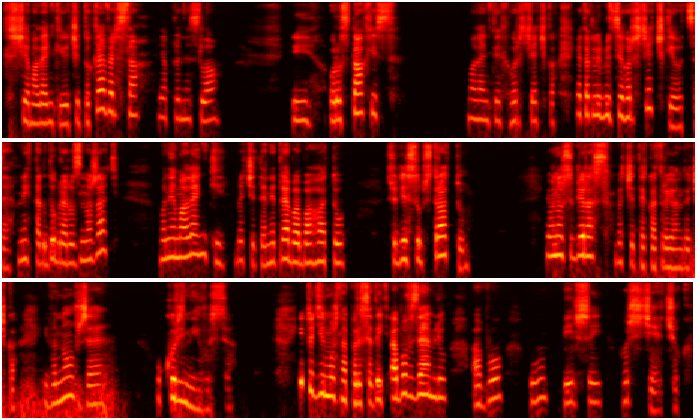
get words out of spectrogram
Ще маленький очіток еверса я принесла. І оростахіс в маленьких горщечках. Я так люблю ці горщечки, оце. в них так добре розмножать. Вони маленькі, бачите, не треба багато сюди субстрату. І воно собі раз, бачите, яка трояндочка, і воно вже укорінилося. І тоді можна пересадити або в землю, або у більший горщечок.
